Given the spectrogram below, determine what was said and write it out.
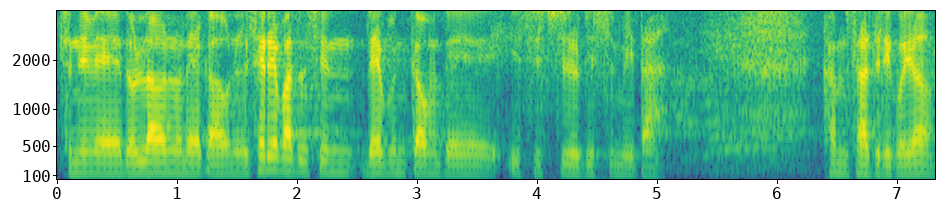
주님의 놀라운 은혜가 오늘 세례 받으신 네 분 가운데 있을 줄 믿습니다. 감사드리고요.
